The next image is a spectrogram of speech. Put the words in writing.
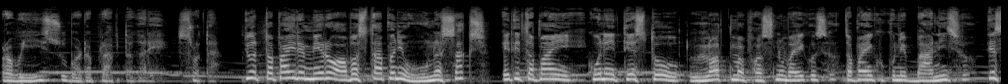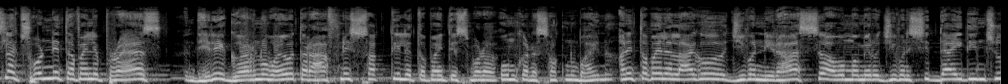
प्रभु यीशुबाट प्राप्त गरे। श्रोता त्यो तपाईँ र मेरो अवस्था पनि हुन सक्छ। यदि तपाईँ कुनै त्यस्तो लतमा फस्नु भएको छ तपाईँको कुनै बानी छ त्यसलाई छोड्ने तपाईँले प्रयास धेरै गर्नुभयो तर आफ्नै शक्तिले तपाईँ त्यसबाट उम्कन सक्नु भएन अनि तपाईँलाई लाग्यो जीवन निराश छ अब म मेरो जीवन सिद्धाइदिन्छु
